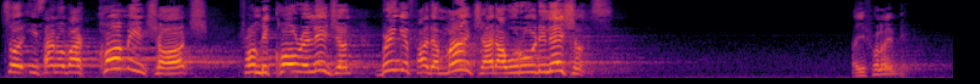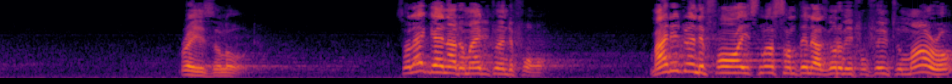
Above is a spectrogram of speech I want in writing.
So it's an overcoming church from the core religion, bringing for the man child that will rule the nations. Are you following me? Praise the Lord. So let's get now to Matthew 24. Matthew 24 is not something that's going to be fulfilled tomorrow.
